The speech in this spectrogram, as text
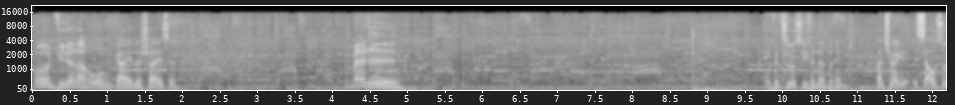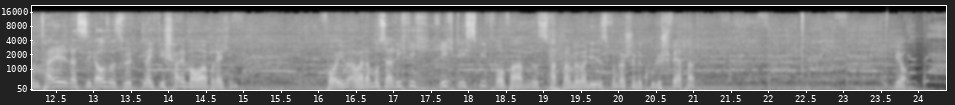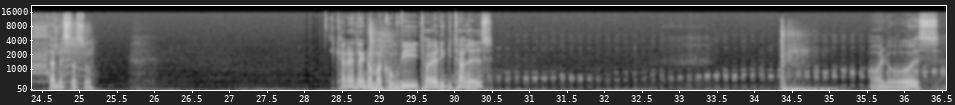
und wieder nach oben. Geile Scheiße. Metal. Ich find's lustig, wenn er brennt. Manchmal ist auch so ein Teil, das sieht aus, als würde gleich die Schallmauer brechen. Vor ihm, aber da muss er richtig, richtig Speed drauf haben. Das hat man, wenn man dieses wunderschöne, coole Schwert hat. Ja, dann ist das so. Ich kann ja gleich nochmal gucken, wie teuer die Gitarre ist. Oh, los.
